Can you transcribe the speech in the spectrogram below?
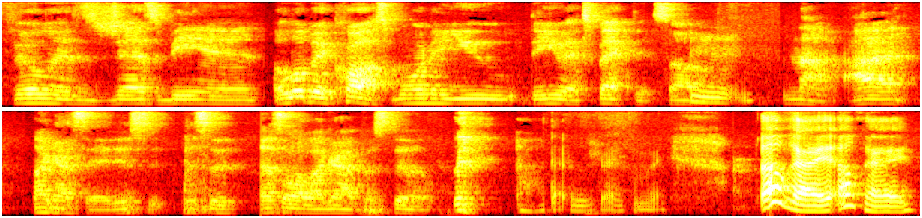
feelings just being a little bit cross more than you than you expected. So Mm. nah, I like I said, it's it's a that's all I got. But still, Oh, that was right. Okay, okay.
